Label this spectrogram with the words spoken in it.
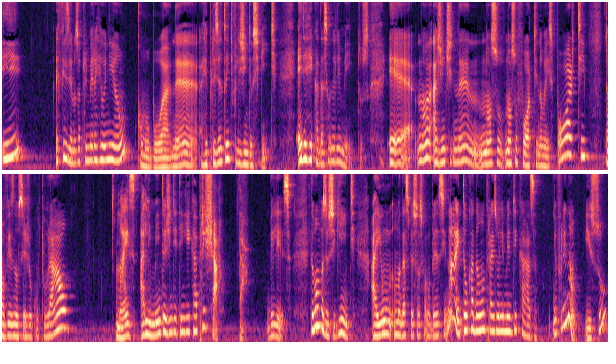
E fizemos a primeira reunião como boa né, representante. Falei, gente, é o seguinte: é de arrecadação de alimentos. É, a gente, né, nosso, nosso forte não é esporte, talvez não seja o cultural, mas alimento a gente tem que caprichar. Tá, beleza. Então vamos fazer o seguinte: aí um, uma das pessoas falou bem assim, ah, então cada um traz um alimento de casa. Eu falei, não, isso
